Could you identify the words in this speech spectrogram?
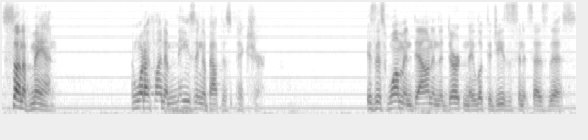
Son of Man? And what I find amazing about this picture is this woman down in the dirt, and they look to Jesus, and it says this.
